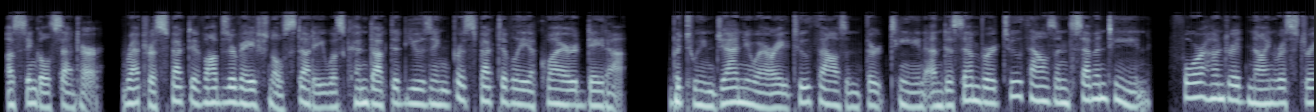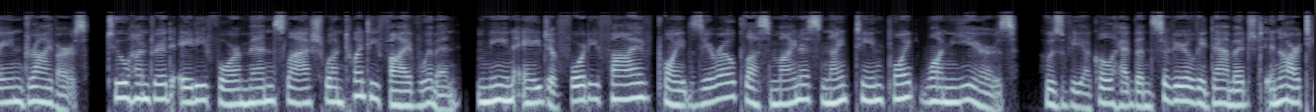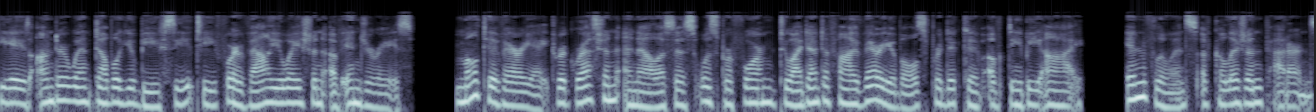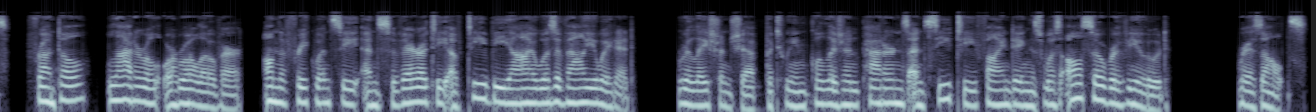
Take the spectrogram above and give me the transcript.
A single center, retrospective observational study was conducted using prospectively acquired data. Between January 2013 and December 2017, 409 restrained drivers, 284 men slash 125 women, mean age of 45.0 plus minus 19.1 years, whose vehicle had been severely damaged in RTAs underwent WBCT for evaluation of injuries. Multivariate regression analysis was performed to identify variables predictive of TBI. Influence of collision patterns, frontal, lateral or rollover, on the frequency and severity of TBI was evaluated. Relationship between collision patterns and CT findings was also reviewed. Results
